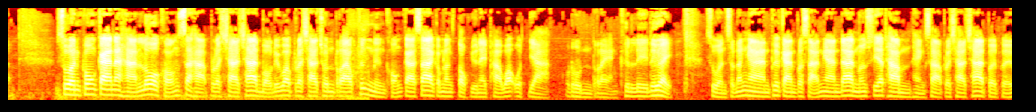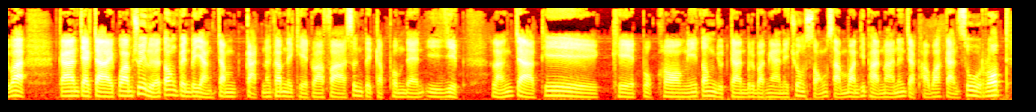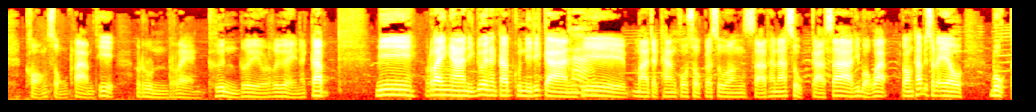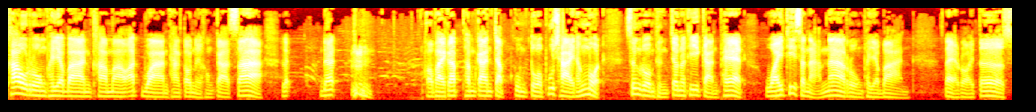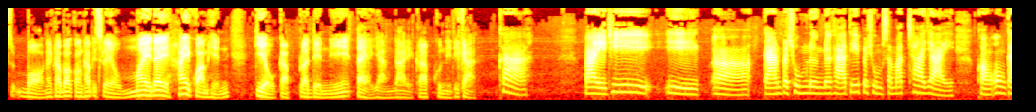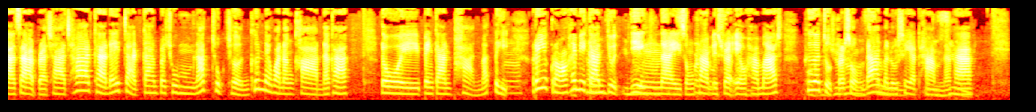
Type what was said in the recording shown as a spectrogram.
ส่วนโครงการอาหารโลกของสหประชาชาติบอกด้วยว่าประชาชนราวครึ่งหนึ่งของกาซากำลังตกอยู่ในภาวะอดอยากรุนแรงขึ้นเรื่อยๆ ส่วนสำนักงงานเพื่อการประสานงานด้านมนุษยธรรมแห่งสหประชาชาติเปิดเผยว่าการแจกจ่ายความช่วยเหลือต้องเป็นไปอย่างจำกัดนะครับในเขตราฟาซึ่งติดกับพรมแดนอียิปต์หลังจากที่เขตปกครองนี้ต้องหยุดการปฏิบัติงานในช่วง 2-3 วันที่ผ่านมาเนื่องจากภาวะการสู้รบของสงครามที่รุนแรงขึ้นเรื่อยๆนะครับ มีรายงานอีกด้วยนะครับ คุณนิติการค่ะที่มาจากทางโฆษกกระทรวงสาธารณสุขกาซาที่บอกว่ากองทัพอิสราเอล บุกเข้าโรงพยาบาลคามาลอัดวานทางตอนเหนือของกาซาและและขออภัยครับทำการจับกลุ่มตัวผู้ชายทั้งหมด ซึ่งรวมถึงเจ้าหน้าที่การแพทย์ไว้ที่สนามหน้าโรงพยาบาล แต่รอยเตอร์สบอกนะครับว่ากองทัพอิสราเอลไม่ได้ให้ความเห็นเกี่ยวกับประเด็นนี้แต่อย่างใดครับคุณนิติการค่ะ ไปที่อีกเออการประชุมหนึ่งนะคะ ที่ประชุมสมัชชาใหญ่ขององค์การสหประชาชาติค่ะ ได้จัดการประชุมนัดฉุกเฉินขึ้นในวันอังคารนะคะ โดยเป็นการผ่านมติ เรียกร้องให้มีการหยุดยิงในสงครามอิสราเอลฮามาสเพื่อจุดประสงค์ด้านมนุษยธรรมนะคะ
